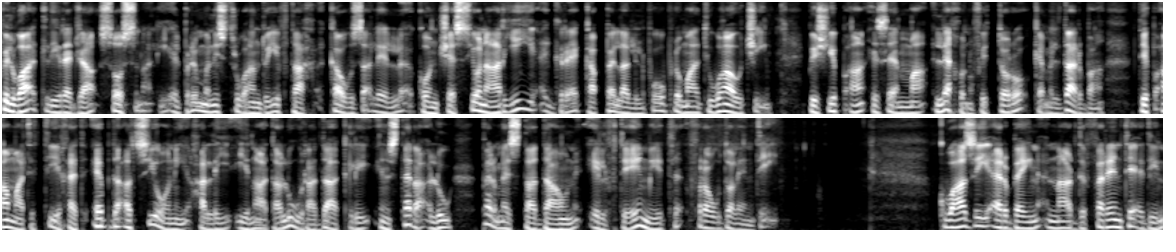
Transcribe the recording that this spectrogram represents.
filwaqt li reġa' sostna li l-Prim Ministru għandu jiftaħ kawża lill-konċessjonarji, Grech appella lill-poplu Malti u Għawdxi biex jibqa' isemma' leħnu fit-toroq kemm-il darba tibqa' ma tittieħed ebda azzjoni ħalli jingħata lura dak li nsteraqlu permezz ta' dawn il-ftehimiet frawdolenti. Kważi 40 nar differenti qegħdin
